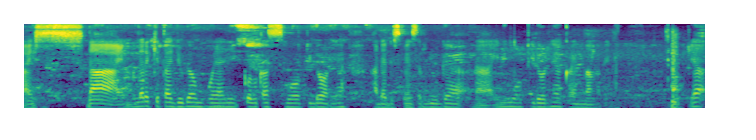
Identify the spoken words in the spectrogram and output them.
Nice. Nah, yang menarik kita juga mempunyai kulkas multidor ya. Ada dispenser juga. Nah, ini multidornya keren banget ini. Ya,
